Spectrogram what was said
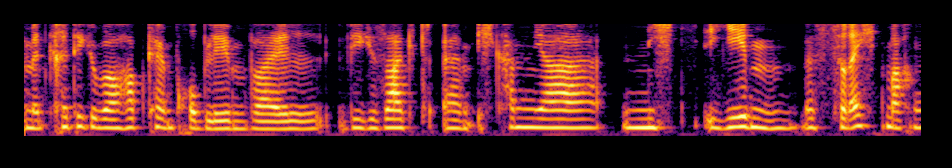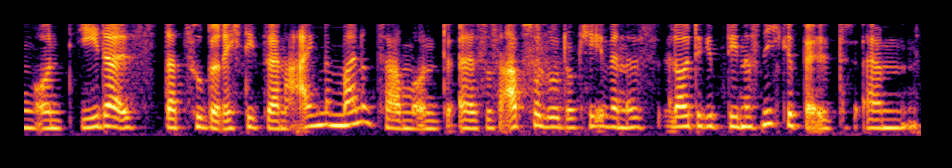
mit Kritik überhaupt kein Problem, weil, wie gesagt, ähm, ich kann ja nicht jedem es zurecht machen und jeder ist dazu berechtigt, seine eigene Meinung zu haben. Und äh, es ist absolut okay, wenn es Leute gibt, denen es nicht gefällt. Ähm,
